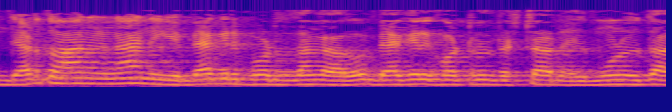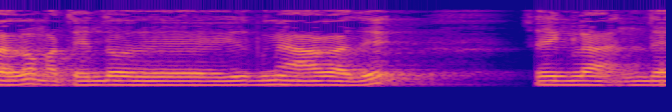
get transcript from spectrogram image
இந்த இடத்த வாங்கினீங்கன்னா நீங்கள் பேக்கரி போடுறது தாங்க ஆகும். பேக்கரி ஹோட்டல் ரெஸ்டாரண்ட் இது மூணு தான் ஆகும். மற்ற எந்த ஒரு இதுக்குமே ஆகாது. சரிங்களா? இந்த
